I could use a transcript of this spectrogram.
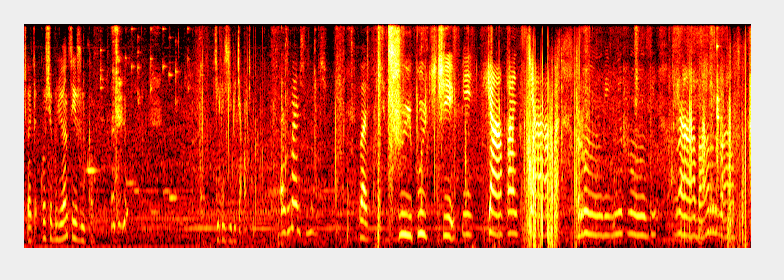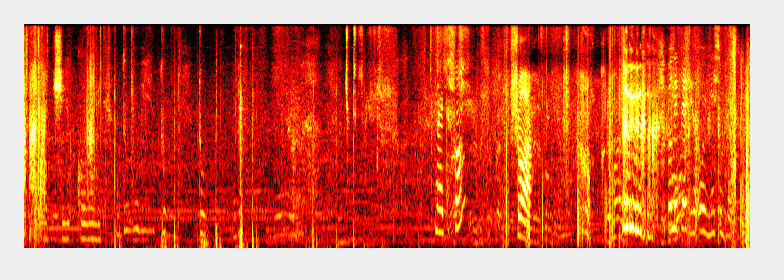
Чекайте, курячий бульйон це і жуйка. Чіпі, чіпі, чапа, чапа. А зменш, зменш. Давай. Чипи, чіпі, чапа, чапа. Румбі, румбі, раба, раба. Пачікумбі. Дубі, дубі, дубі. Знаєте що? Що? Вони 5 ой, 8 гривень.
